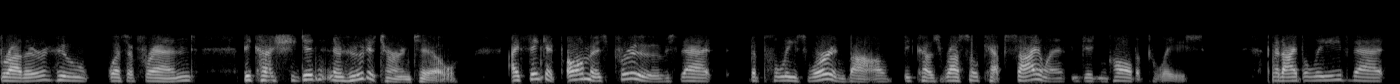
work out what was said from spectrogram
brother who was a friend because she didn't know who to turn to. I think it almost proves that the police were involved because Russell kept silent and didn't call the police. But I believe that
